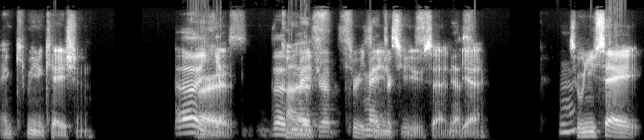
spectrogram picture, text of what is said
and communication uh, yes, the major three major things keys. you said. Yes. Yeah. Mhm. So when you say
